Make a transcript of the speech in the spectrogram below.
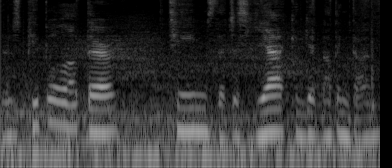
There's people out there, teams that just yak and get nothing done.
